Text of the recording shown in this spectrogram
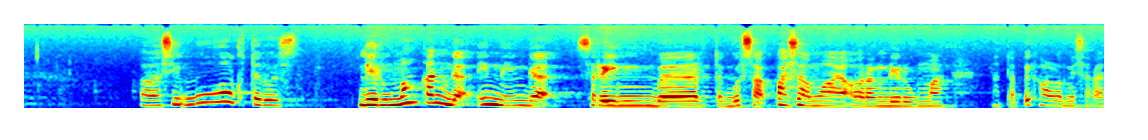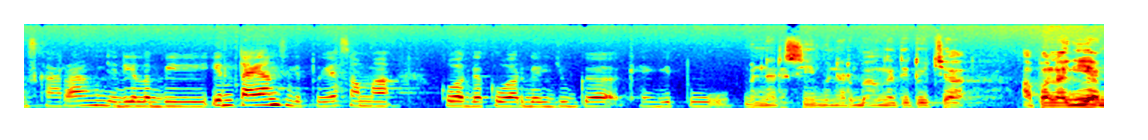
uh, sibuk terus di rumah kan nggak ini nggak sering bertegur sapa sama orang di rumah. Nah tapi kalau misalkan sekarang jadi lebih intens gitu ya sama keluarga-keluarga juga kayak gitu. Bener sih, bener banget itu cak. Apalagi ya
